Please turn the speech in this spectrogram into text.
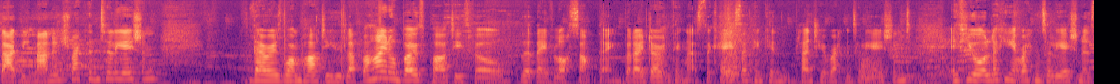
badly managed reconciliation, there is one party who's left behind, or both parties feel that they've lost something. But I don't think that's the case. I think in plenty of reconciliations, if you're looking at reconciliation as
